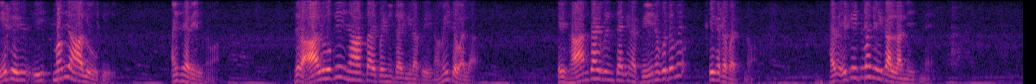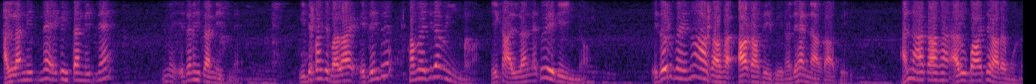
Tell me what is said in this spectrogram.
ඒක ඉක්මගේ ආලෝකේ. අයිසරේනවා. ඒතර ආලෝකේ ශාන්තයි ප්‍රණීතයි කියලා පේනවා. මේක වල. ඒ ශාන්තයි ප්‍රණීතයි කියන පේනකොටම ඒකට වටනවා. හැබැයි ඒක ඊට පස්සේ ඒක අල්ලන්නේත් නැහැ. අල්ලන්නෙත් නැහැ ඒක හිතන්නෙත් නැහැ මේ එතන හිතන්නෙත් නැහැ ඊට පස්සේ බලා එතෙන්ට හැම වෙදිලාම ඉන්නවා. ඒක අල්ලන්නේ නැතුව ඒකේ ඉන්නවා. ඒතකොට පේනවා ආකාශ ආකාශයේ පේනවා. දැන් ආකාශයේ. අන්න ආකාශ අරූපාවචර අරමුණ.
